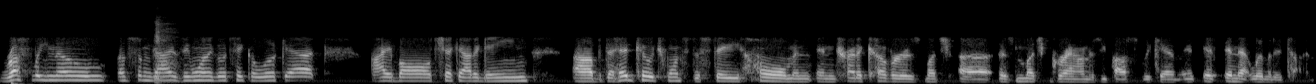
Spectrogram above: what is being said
roughly know of some guys they want to go take a look at, eyeball, check out a game. Uh, but the head coach wants to stay home and, and try to cover as much uh, as much ground as he possibly can in, in, that limited time.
